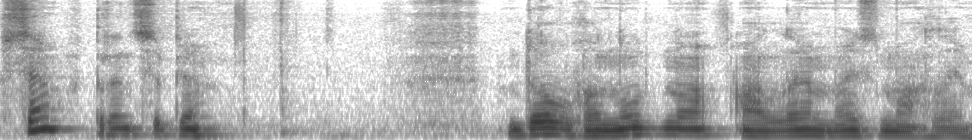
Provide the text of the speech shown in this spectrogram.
Все, в принципі, довго, нудно, але ми змогли.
